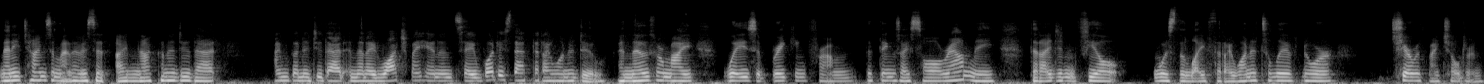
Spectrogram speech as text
Many times in my life, I said, I'm not going to do that. I'm going to do that. And then I'd watch my hand and say, what is that that I want to do? And those were my ways of breaking from the things I saw around me that I didn't feel was the life that I wanted to live, nor share with my children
